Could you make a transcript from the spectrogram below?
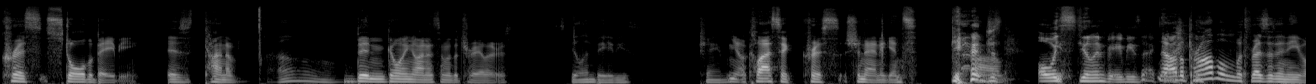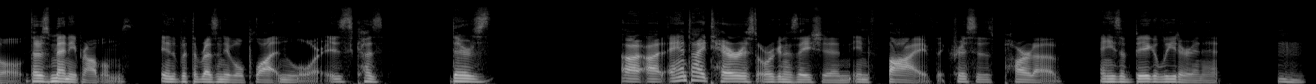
Chris stole the baby is kind of Oh, been going on in some of the trailers. stealing babies, shame. You know, classic Chris shenanigans. Yeah, just Um, always stealing babies. That Now the problem with Resident Evil, there's many problems in with the Resident Evil plot and lore, is because there's a, an anti-terrorist organization in Five that Chris is part of, and he's a big leader in it. Mhm.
